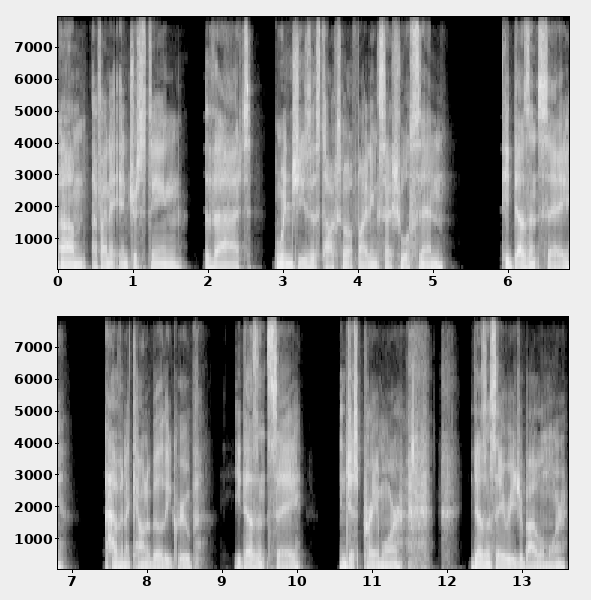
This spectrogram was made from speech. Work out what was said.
Um, I find it interesting that when Jesus talks about fighting sexual sin, he doesn't say have an accountability group. He doesn't say and just pray more. He doesn't say read your Bible more.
